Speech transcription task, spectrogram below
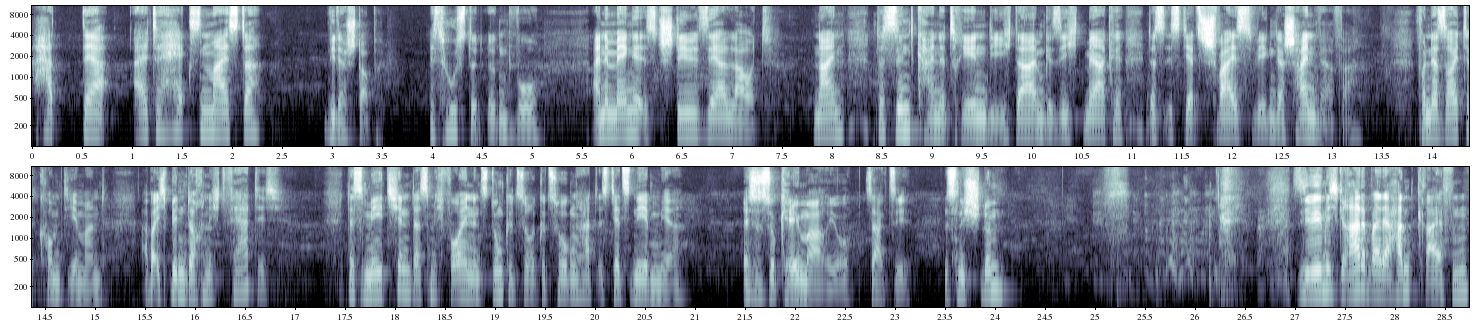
Hat der alte Hexenmeister. Wieder Stopp. Es hustet irgendwo. Eine Menge ist still, sehr laut. Nein, das sind keine Tränen, die ich da im Gesicht merke. Das ist jetzt Schweiß wegen der Scheinwerfer. Von der Seite kommt jemand, aber ich bin doch nicht fertig. Das Mädchen, das mich vorhin ins Dunkel zurückgezogen hat, ist jetzt neben mir. Es ist okay, Mario, sagt sie. Ist nicht schlimm. Sie will mich gerade bei der Hand greifen,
